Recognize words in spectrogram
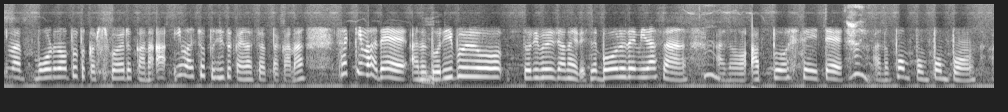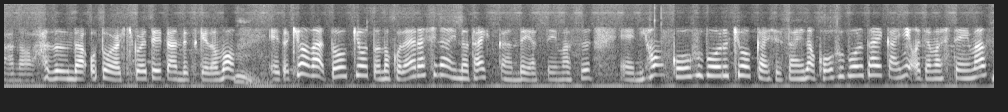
今ボールの音とか聞こえるかな？あ、今ちょっと静かになっちゃったかな？さっきまであのドリブルを、うん、ドリブルじゃないですね。ボールで皆さん、うん、あのアップをしていて、あのポンポンポンポンあの弾んだ音が聞こえていたんですけども、えっ、ー、と今日は東京都の小平市内の体育館でやっています、えー、日本甲府ボール協会主催の甲府ボール大会にお邪魔しています。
